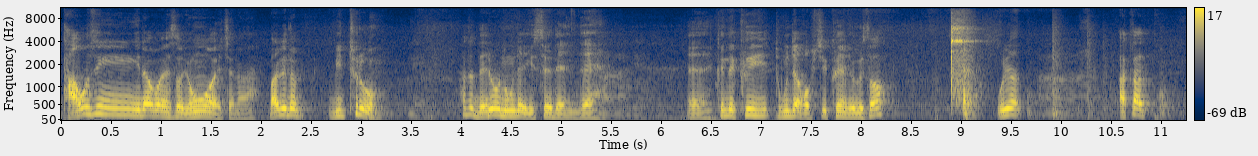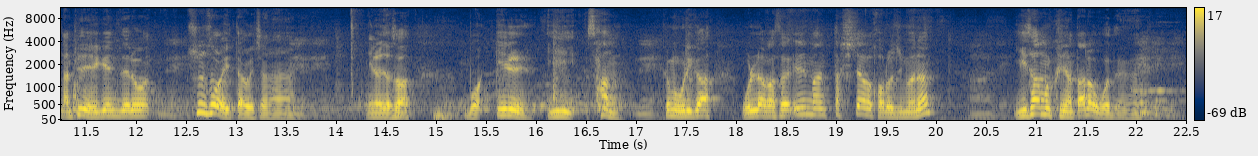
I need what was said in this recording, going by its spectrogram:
다운스윙이라고 해서 용어가 있잖아. 말 그대로 밑으로 네. 하다 내려오는 동작이 있어야 되는데, 아, 네. 예, 근데 그 동작 없이 그냥 여기서 우리가 아, 아까 남편이 얘기한 대로 네. 순서가 있다고 했잖아. 예를 들어서 뭐 1, 2, 3. 네. 그러면 우리가 올라가서 1만 딱 시작을 걸어주면은 아, 네. 2, 3은 그냥 따라오거든. 네네네.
